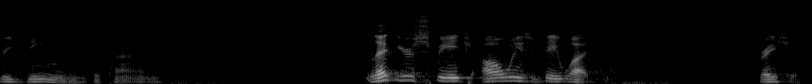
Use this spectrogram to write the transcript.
redeeming the time. Let your speech always be what? Gracious,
